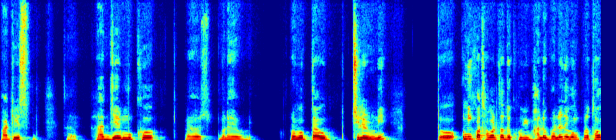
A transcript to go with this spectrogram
পার্টির রাজ্যের মুখ্য মানে প্রবক্তাও ছিলেন উনি। তো উনি কথাবার্তাতে খুবই ভালো বলেন এবং প্রথম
